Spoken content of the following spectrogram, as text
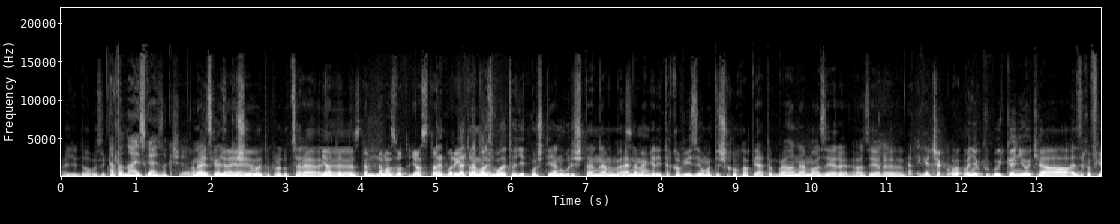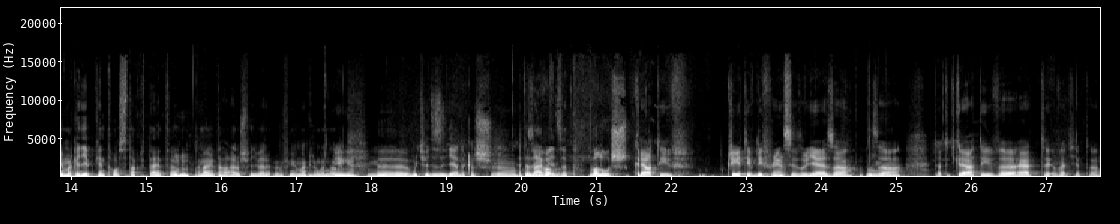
együtt dolgozik. hát a Nice Guys-nak is ő a volt. Nice Guys-nak Ja, is ja, ő ja. volt a producere. Ja, tehát ez nem, nem az volt, hogy asztalt tehát, borított, tehát nem az volt, hogy itt most ilyen úristen nem, Nem nem, engeditek a víziómat, és akkor kapjátok be, hanem azért, azért Hát igen, csak... Mondjuk úgy könnyű, hogyha ezek a filmek egyébként hoztak, tehát uh-huh. nem mint a halálos fegyver filmekre gondolok. Igen, igen. Úgyhogy ez egy érdekes Hát ez egy valós kreatív creative differences, ugye ez a, ez Igen. a tehát egy kreatív ö, elt, vagy hát a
